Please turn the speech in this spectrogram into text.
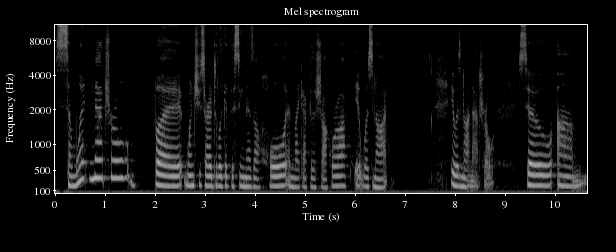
somewhat natural, but once you started to look at the scene as a whole and like after the shock wore off, it was not it was not natural. So um,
